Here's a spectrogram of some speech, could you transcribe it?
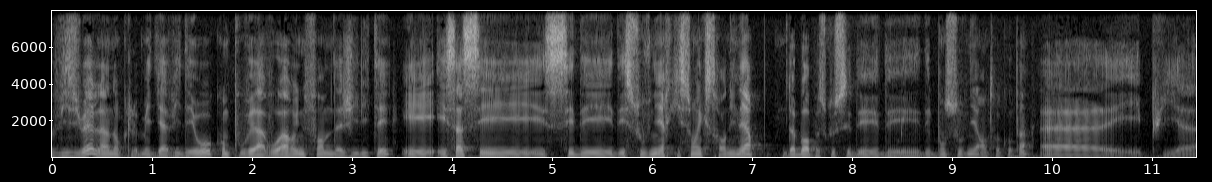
visuel, hein, donc le média vidéo qu'on pouvait avoir une forme d'agilité. Et, ça, c'est des souvenirs qui sont extraordinaires. D'abord parce que c'est des, des, bons souvenirs entre copains. Euh, et, puis, euh,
